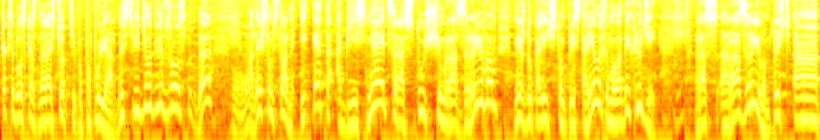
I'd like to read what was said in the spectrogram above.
как это было сказано, растет типа популярность видео для взрослых, да? А дальше там странно. И это объясняется растущим разрывом между количеством престарелых и молодых людей. Раз- разрывом. То есть а,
